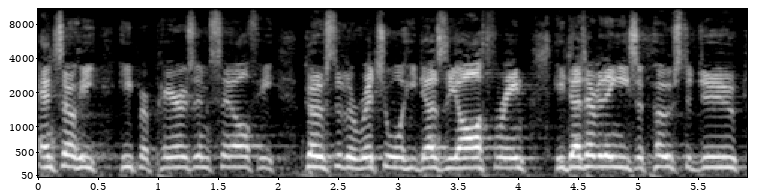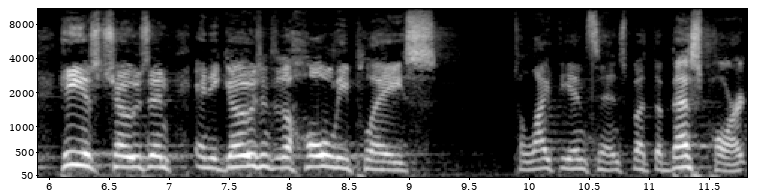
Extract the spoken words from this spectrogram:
And so he, he prepares himself. He goes through the ritual. He does the offering. He does everything he's supposed to do. He is chosen and he goes into the holy place to light the incense. But the best part,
